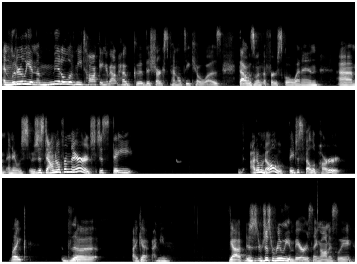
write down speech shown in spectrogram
and literally in the middle of me talking about how good the Sharks penalty kill was, that was when the first goal went in, um, and it was it was just downhill from there. It's just they I don't know. They just fell apart. Like the, I get. I mean, yeah, it's just really embarrassing, honestly.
